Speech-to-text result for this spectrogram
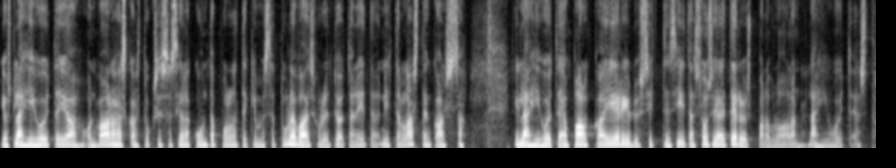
jos lähihoitaja on varhaiskasvatuksessa siellä kuntapuolella tekemässä tulevaisuuden työtä niitä, niiden lasten kanssa, niin lähihoitajan palkka ei eriydy sitten siitä sosiaali- ja terveyspalvelualan lähihoitajasta.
